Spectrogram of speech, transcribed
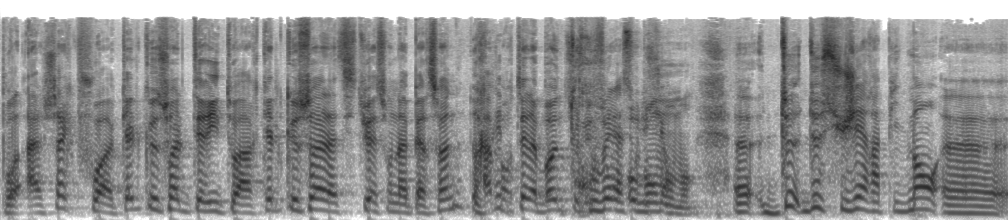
pour à chaque fois, quel que soit le territoire, quelle que soit la situation de la personne, apporter la bonne solution, au bon moment. Euh, deux, sujets rapidement. Euh,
